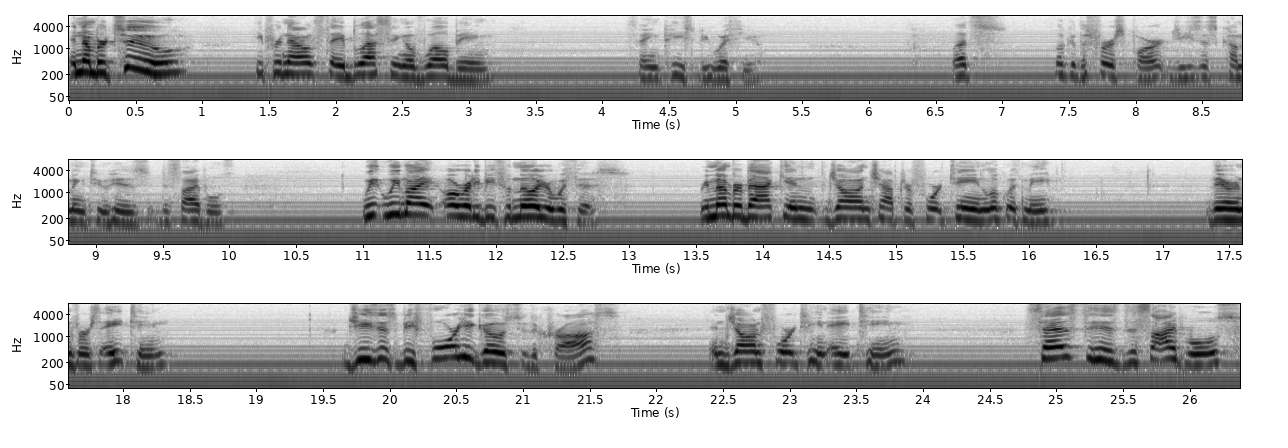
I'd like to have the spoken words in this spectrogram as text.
And number two, he pronounced a blessing of well being, saying, Peace be with you. Let's look at the first part Jesus coming to his disciples. We, we might already be familiar with this. Remember back in John chapter 14, look with me there in verse 18. Jesus, before he goes to the cross, in John 14, 18, says to his disciples,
